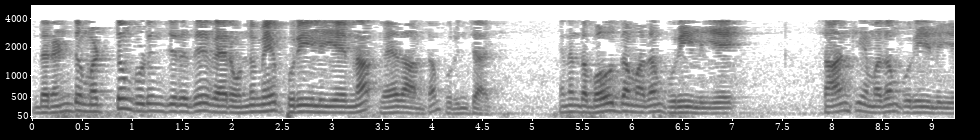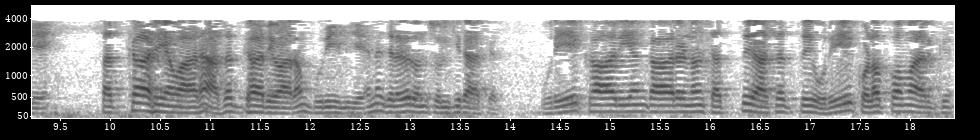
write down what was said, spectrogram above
இந்த ரெண்டு மட்டும் புரிஞ்சிருது வேற ஒண்ணுமே புரியலையேன்னா வேதாந்தம் புரிஞ்சாது ஏன்னா இந்த பௌத்த மதம் புரியலையே சாங்கிய மதம் புரியலையே சத்காரிய வாரம் அசத்காரிய வாரம் புரியலையே. என்ன சில பேர் வந்து சொல்கிறார்கள். ஒரே காரியம் காரணம் சத்து அசத்து ஒரே குழப்பமா இருக்கு.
